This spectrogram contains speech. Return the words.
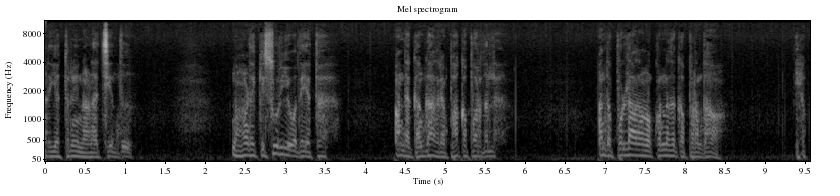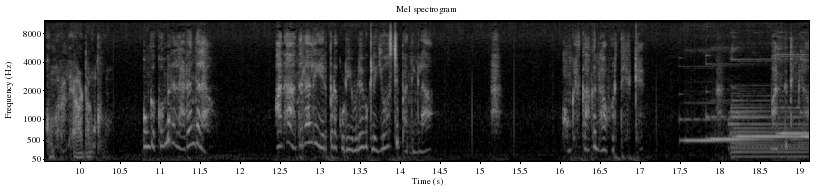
எரிமலையா மாறி எத்தனை நாளா சேர்ந்து நாளைக்கு சூரிய உதயத்தை அந்த கங்காதரன் பார்க்க போறதில்ல. அந்த பொல்லாதவன் கொன்னதுக்கு அப்புறம் தான் என் குமரலை அடங்கும். உங்க குமரல் அடங்கலாம் ஆனா அதனால ஏற்படக்கூடிய விளைவுகளை யோசிச்சு பாத்தீங்களா? உங்களுக்காக நான் ஒருத்தி இருக்கேன். மறந்துட்டீங்களா?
